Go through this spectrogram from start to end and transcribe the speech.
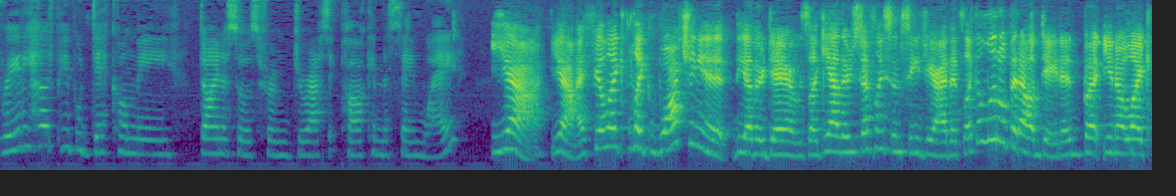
really heard people dick on the dinosaurs from Jurassic Park in the same way. Yeah, yeah. I feel like like watching it the other day, I was like, yeah, there's definitely some CGI that's like a little bit outdated, but you know, like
